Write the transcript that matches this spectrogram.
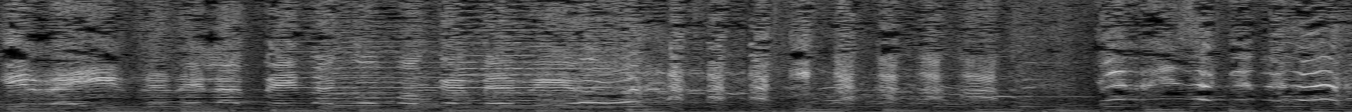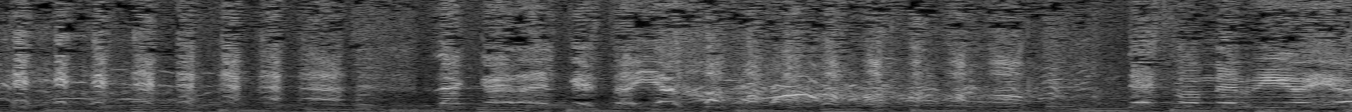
y reírse de la pena como que me río. ¡Qué risa que me da! La cara del que está allá. De eso me río yo.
